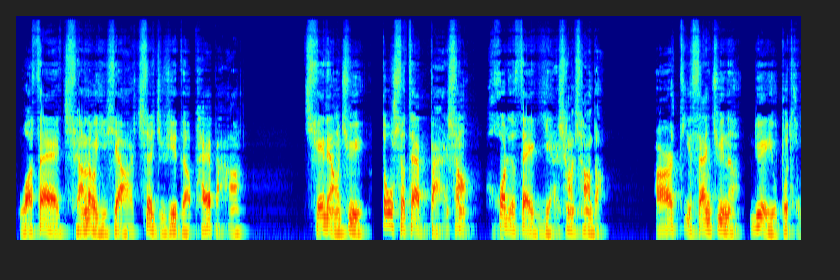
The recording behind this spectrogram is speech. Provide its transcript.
我再强调一下这几句的拍板啊，前两句都是在板上或者在眼上唱的，而第三句呢略有不同。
